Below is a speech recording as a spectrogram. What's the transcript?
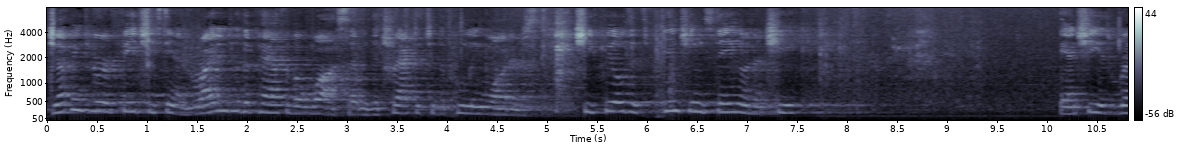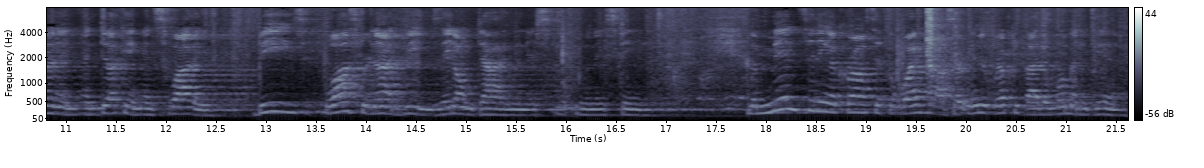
Jumping to her feet, she stands right into the path of a wasp that was attracted to the pooling waters. She feels its pinching sting on her cheek, and she is running and ducking and swatting. Bees, wasps are not bees. They don't die when, they're, when they sting. The men sitting across at the White House are interrupted by the woman again.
